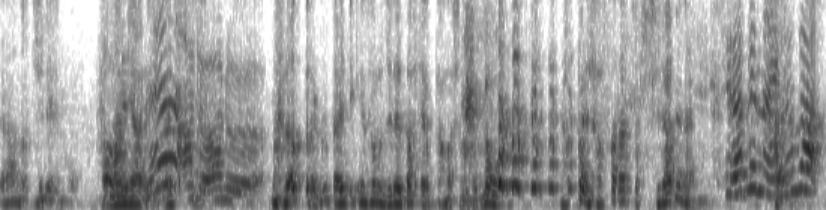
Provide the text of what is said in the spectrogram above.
あの事例もたまにあるよね。あるある。まあだったら具体的にその事例出せよって話なんだけど、やっぱりササラジは調べないんです。調べないのが、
